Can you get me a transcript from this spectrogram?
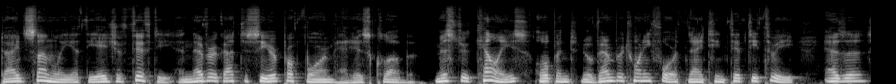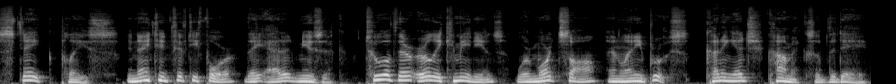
died suddenly at the age of 50 and never got to see her perform at his club. Mr. Kelly's opened November 24, 1953, as a steak place. In 1954, they added music. Two of their early comedians were Mort Sahl and Lenny Bruce, cutting edge comics of the day.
